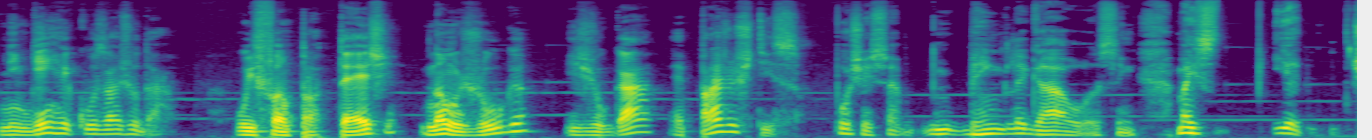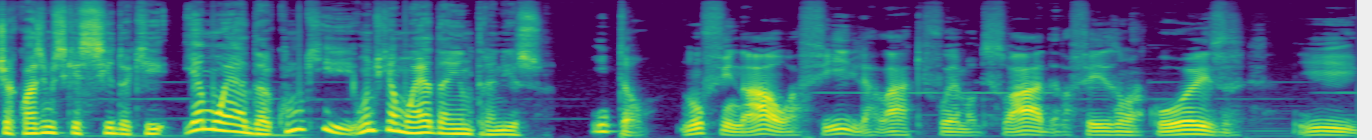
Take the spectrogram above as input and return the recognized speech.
ninguém recusa ajudar. O IFAM protege, não julga e julgar é pra justiça. Poxa, isso é bem legal, assim. Mas e, tinha quase me esquecido aqui. E a moeda? Como que. Onde que a moeda entra nisso? Então, no final, a filha lá que foi amaldiçoada, ela fez uma coisa e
